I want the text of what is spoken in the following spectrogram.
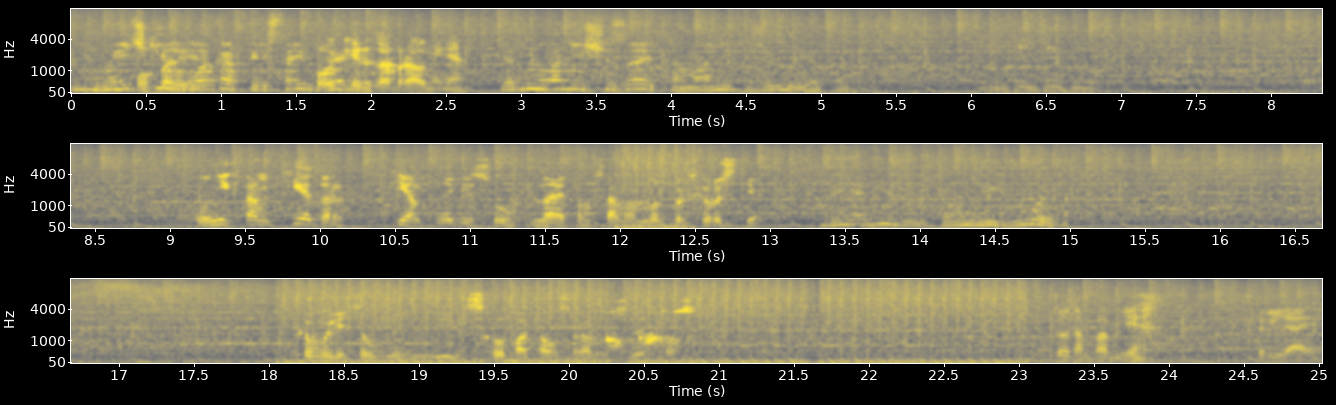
Блин, маячки О, в облаках перестают Покер гореть. забрал меня. Я думал, они исчезают там, а они-то живые. там. У них там кедр, кент на весу, на этом самом, на Турфюрсте. Да я вижу, их двое. там. Только вылетел, блин, и схлопотал сразу сверху. Кто там по мне стреляет?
